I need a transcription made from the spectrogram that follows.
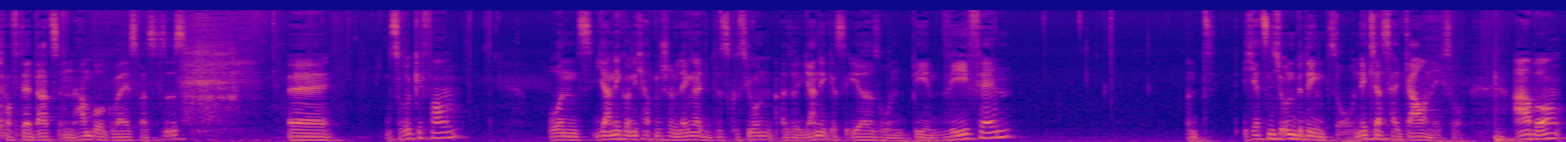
Ich hoffe, der Dats in Hamburg weiß, was es ist. Äh, zurückgefahren. Und Yannick und ich hatten schon länger die Diskussion. Also Yannick ist eher so ein BMW-Fan. Und ich jetzt nicht unbedingt so. Niklas halt gar nicht so. Aber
